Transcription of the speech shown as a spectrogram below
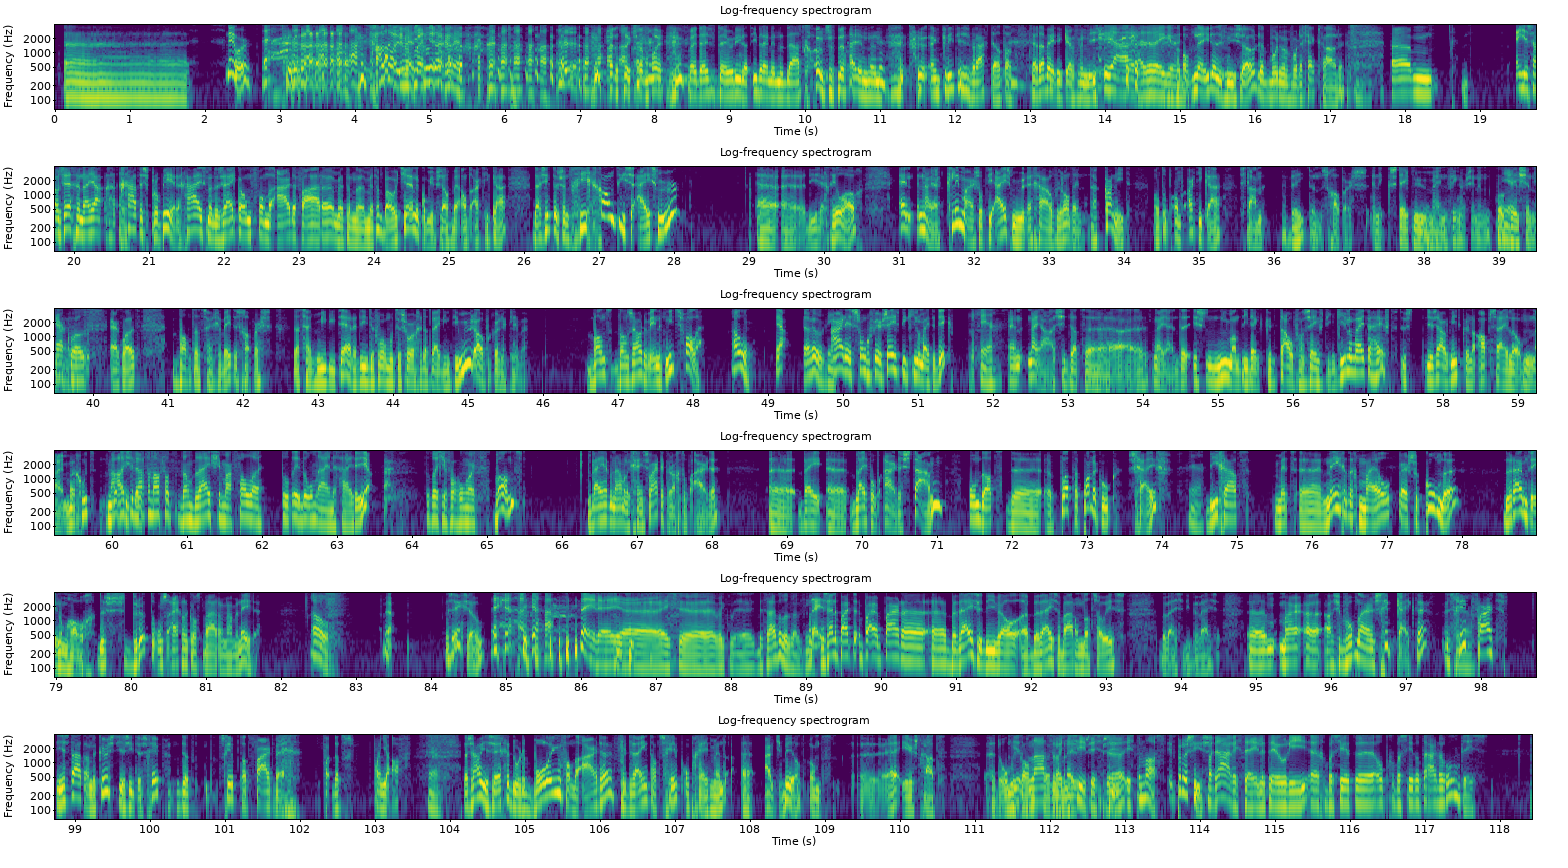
Eh, nee hoor. Goed argument, goed argument. Ja, dat is ook zo mooi bij deze theorie. Dat iedereen inderdaad gewoon zodra je een, een kritische vraag stelt dan. Ja, dat weet ik even niet. Ja, ja, dat weet ik even niet. Of nee, dat is niet zo. Dat worden we voor de gek gehouden. Ehm, en je zou zeggen, nou ja, ga het eens proberen. Ga eens naar de zijkant van de aarde varen met een, eh, met een bootje. En dan kom je zelf bij Antarctica. Daar zit dus een gigantische ijsmuur. Eh, eh, die is echt heel hoog. En nou ja, klim maar eens op die ijsmuur en ga over de rand heen. Dat kan niet, want op Antarctica staan wetenschappers. En ik steek nu mijn vingers in een quotation. Ja, air quote. eh, air quote. Want dat zijn geen wetenschappers. Dat zijn militairen die ervoor moeten zorgen dat wij niet die muur over kunnen klimmen. Want dan zouden we in het niets vallen. Oh, Ja, dat wil ik niet. aarde is ongeveer 17 kilometer dik. Ja. En nou ja, als je dat. eh, eh, nou ja, er is niemand die denk ik een touw van 17 kilometer heeft. Dus je zou het niet kunnen afzeilen om. Nou, maar goed. Maar als je daar vanaf valt, dan blijf je maar vallen tot in de oneindigheid. Ja, Totdat je verhongert. want wij hebben namelijk geen zwaartekracht op aarde. Eh, wij blijven op aarde staan, omdat de platte pannenkoekschijf. Ja. die gaat met eh 90 mijl per seconde de ruimte in omhoog. Dus ze drukt ons eigenlijk als het ware naar beneden. Oh, Ja, dat is echt zo. ja, ja. Nee, nee, eh, ik, eh, ik, eh, ik betwijfel dat ook niet. Nee, er zijn een paar, een paar, een paar bewijzen die wel bewijzen waarom dat zo is. Bewijzen die bewijzen. Ehm, maar als je bijvoorbeeld naar een schip kijkt. Hè? Een schip Ja. vaart... Je staat aan de kust, je ziet een schip. Dat, dat schip dat vaart weg. Dat van je af. Ja. Dan zou je zeggen, door de bolling van de aarde... verdwijnt dat schip op een gegeven moment eh, uit je beeld. Want eh, hè, eerst gaat eh, de onderkant... Het laatste wat je ziet is de, is de mast. Precies. Maar daar is de hele theorie gebaseerd, op gebaseerd dat de aarde rond is.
